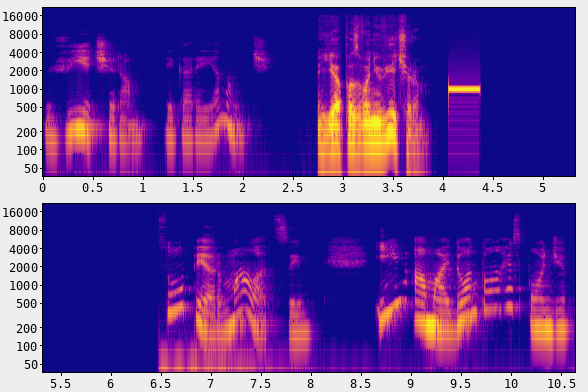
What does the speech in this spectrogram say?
вечером. À noite. Я позвоню вечером. Super, молодцы. Mãe do Antônio responde:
